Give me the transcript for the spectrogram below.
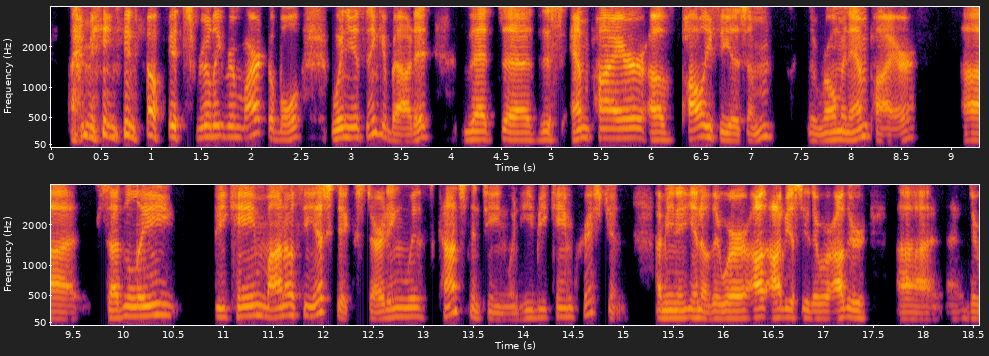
I mean, you know, it's really remarkable when you think about it that uh, this empire of polytheism, the Roman Empire, uh, suddenly became monotheistic, starting with Constantine when he became Christian. I mean, you know, there were obviously there were other. Uh, there,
